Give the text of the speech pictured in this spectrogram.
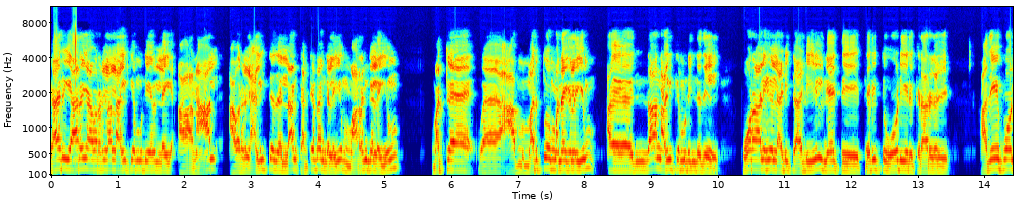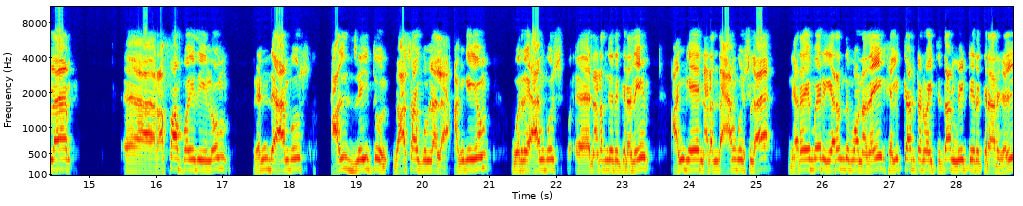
வேறு யாரையும் அவர்களால் அழிக்க முடியவில்லை. ஆனால் அவர்கள் அழித்ததெல்லாம் கட்டடங்களையும் மரங்களையும் மற்ற மருத்துவமனைகளையும் தான் அழிக்க முடிந்தது. போராளிகள் அடித்த அடியில் நேற்று தெரித்து ஓடி இருக்கிறார்கள் அதே போல ரஃபா பகுதியிலும் ரெண்டு ஆம்புஸ் அல் ஜெய்தூன் காசாக்குள்ளல அங்கேயும் ஒரு ஆம்புஸ் நடந்திருக்கிறது. அங்கே நடந்த ஆம்புஸில் நிறைய பேர் இறந்து போனதை ஹெலிகாப்டர் வைத்து தான் மீட்டு இருக்கிறார்கள்.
